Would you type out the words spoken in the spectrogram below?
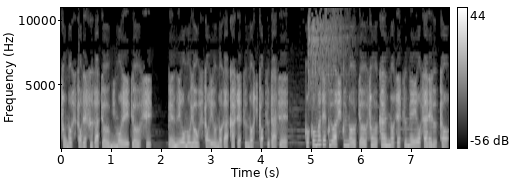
そのストレスが腸にも影響し、便意を催すというのが仮説の一つだぜ。ここまで詳しく脳腸相関の説明をされると、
